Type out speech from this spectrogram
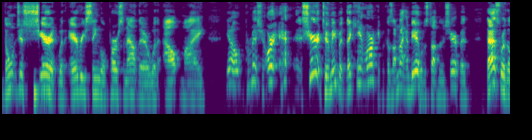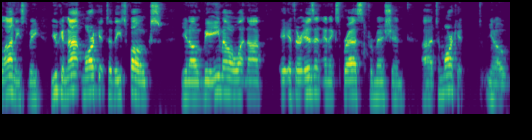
don't just share it with every single person out there without my you know permission or ha- share it to me, but they can't market because I'm not going to be able to stop them to share it. But that's where the line needs to be. You cannot market to these folks, you know, via email or whatnot if there isn't an express permission uh, to market, you know,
